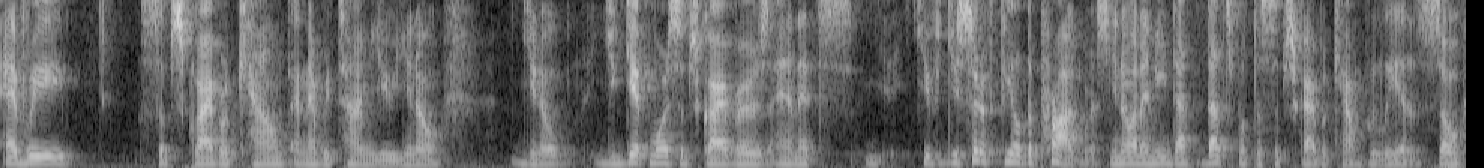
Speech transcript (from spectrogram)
every subscriber count and every time you, you know, you know you get more subscribers and it's you, you sort of feel the progress you know what i mean that that's what the subscriber count really is so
